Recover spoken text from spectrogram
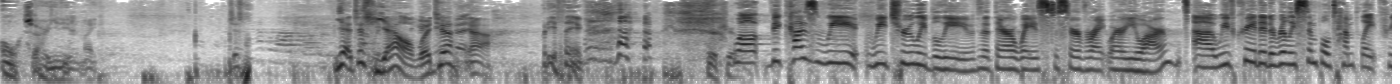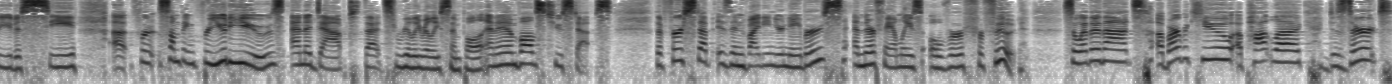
Oh, sorry, you need a mic. Just yeah, just yell, would you? Yeah. What do you think? sure, sure. Well, because we we truly believe that there are ways to serve right where you are, uh, we've created a really simple template for you to see, uh, for something for you to use and adapt. That's really really simple, and it involves two steps. The first step is inviting your neighbors and their families over for food. So whether that's a barbecue, a potluck, dessert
